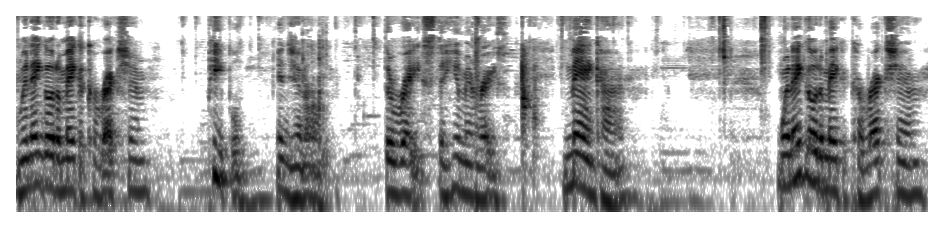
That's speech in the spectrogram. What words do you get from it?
when they go to make a correction, people in general, the race, the human race, mankind, when they go to make a correction,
